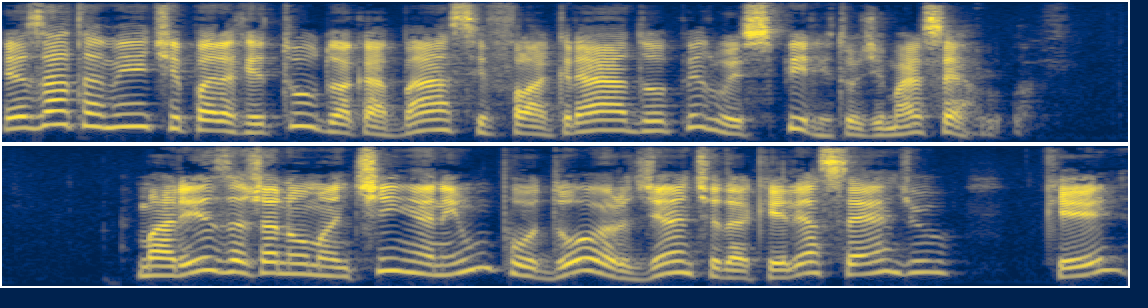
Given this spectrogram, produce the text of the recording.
exatamente para que tudo acabasse flagrado pelo espírito de Marcelo. Marisa já não mantinha nenhum pudor diante daquele assédio, que,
